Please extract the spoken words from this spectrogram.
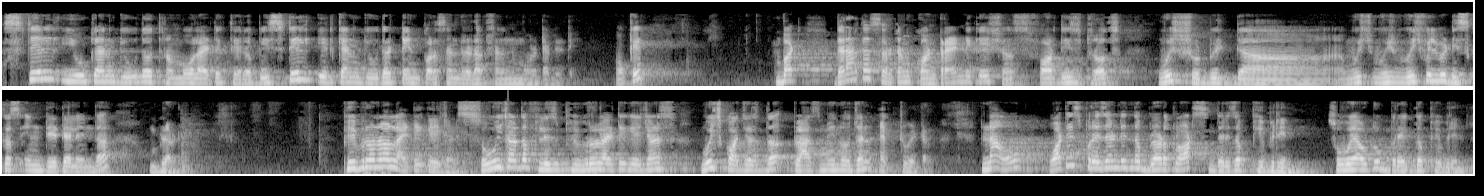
still you can give the thrombolytic therapy. Still it can give the 10% reduction in mortality. Okay? But there are the certain contraindications for these drugs which should be uh, which, which which will be discussed in detail in the blood. Fibrinolytic agents. So which are the fibrinolytic agents which causes the plasminogen activator? Now what is present in the blood clots? There is a fibrin. So we have to break the fibrin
